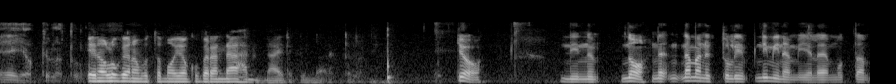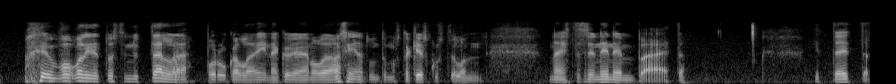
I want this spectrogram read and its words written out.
Ei ole kyllä tullut. En ole lukenut, mutta mä oon jonkun verran nähnyt näitä kyllä. Että... Joo. Niin, no, ne, nämä nyt tuli niminä mieleen, mutta valitettavasti nyt tällä porukalla ei näköjään ole asiantuntemusta keskustella näistä sen enempää, että, että, että.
